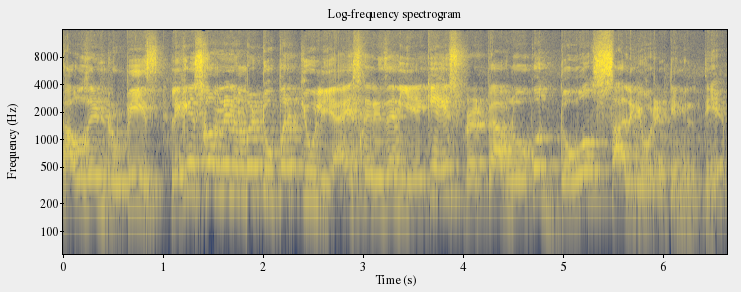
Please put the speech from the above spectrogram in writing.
थाउज़ेंड रुपीज़ लेकिन इसको हमने नंबर टू पर क्यों लिया है? इसका रीजन ये कि इस प्रोडक्ट पे आप लोगों को दो साल की वारंटी मिलती है।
